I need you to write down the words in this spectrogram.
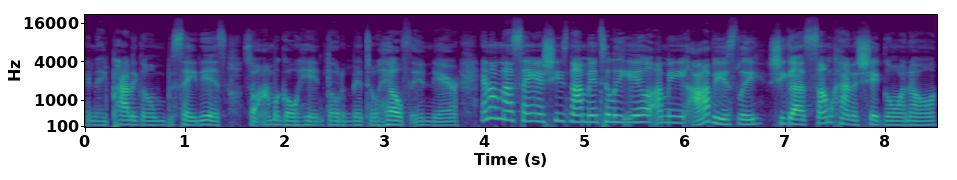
and they probably gonna say this, so I'm gonna go ahead and throw the mental health in there. And I'm not saying she's not mentally ill. I mean, obviously she got some kind of shit going on,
